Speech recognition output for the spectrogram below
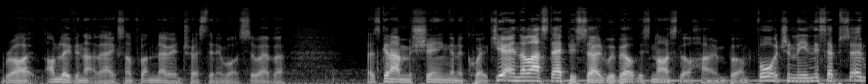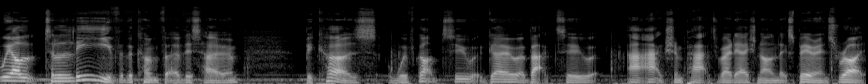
Right, I'm leaving that there because I've got no interest in it whatsoever. Let's get our machine gun equipped. Yeah, in the last episode we built this nice little home, but unfortunately in this episode we are to leave the comfort of this home because we've got to go back to our action-packed Radiation Island experience. Right,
